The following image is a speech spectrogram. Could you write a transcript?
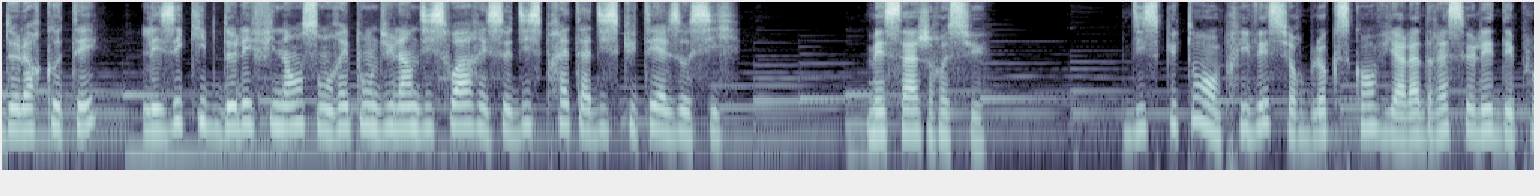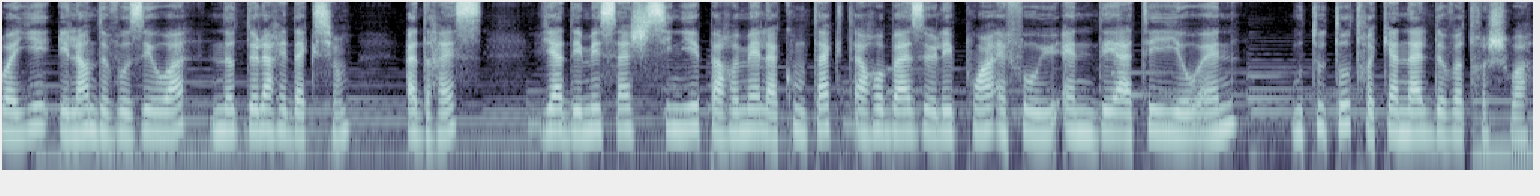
De leur côté, les équipes de les finances ont répondu lundi soir et se disent prêtes à discuter elles aussi. Message reçu. Discutons en privé sur Blockscan via l'adresse ELE déployée et l'un de vos EOA, note de la rédaction, adresse, via des messages signés par email à contact.ele.fondation ou tout autre canal de votre choix.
